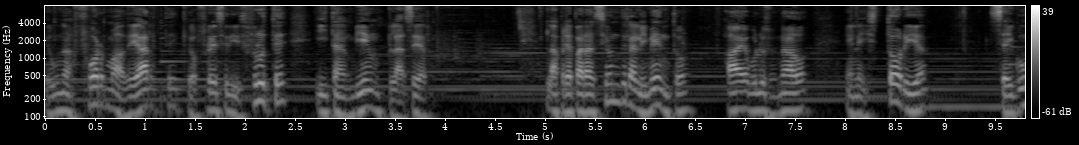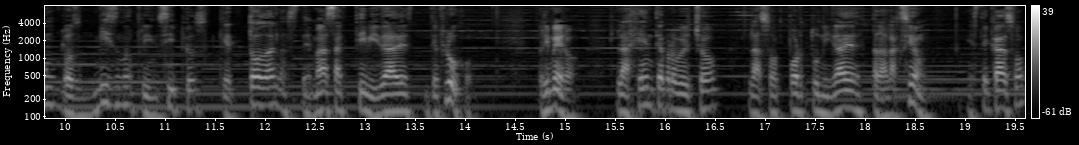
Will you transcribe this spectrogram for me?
en una forma de arte que ofrece disfrute y también placer. La preparación del alimento ha evolucionado en la historia según los mismos principios que todas las demás actividades de flujo. Primero, la gente aprovechó las oportunidades para la acción, en este caso,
